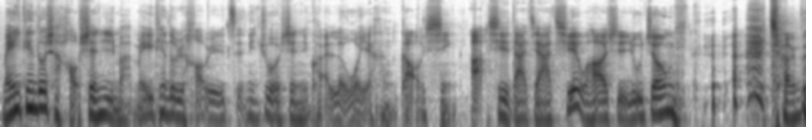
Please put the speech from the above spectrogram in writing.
每一天都是好生日嘛，每一天都是好日子。你祝我生日快乐，我也很高兴啊！谢谢大家。七月五号是如中 讲这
